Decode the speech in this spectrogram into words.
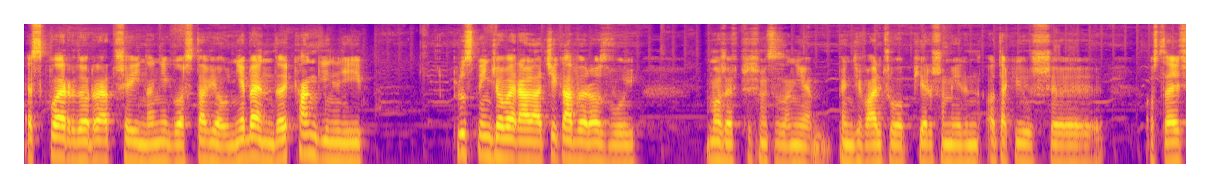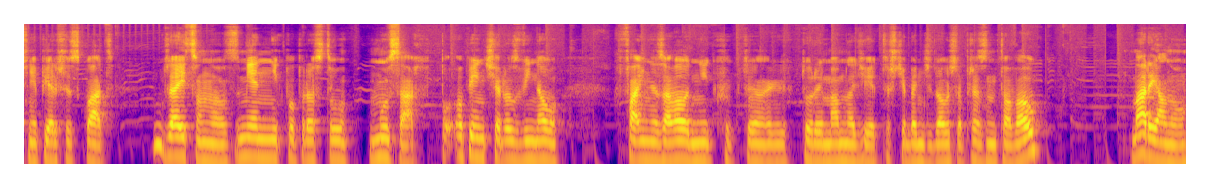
Esquerdo raczej na niego stawiał nie będę. Kangin Lee plus 5 overalla, ciekawy rozwój. Może w przyszłym sezonie będzie walczył o pierwszą jeden, o taki już yy, ostatecznie pierwszy skład. Jason, no, zmiennik po prostu. Musach, po, opięcie się rozwinął fajny zawodnik, który, który mam nadzieję też się będzie dobrze prezentował. Mariano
